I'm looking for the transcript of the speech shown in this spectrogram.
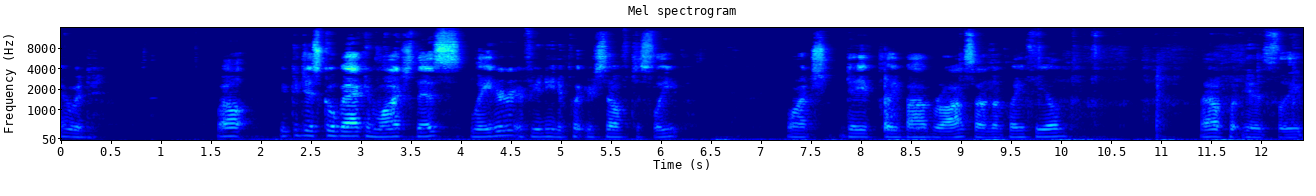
I would. Well, you could just go back and watch this later if you need to put yourself to sleep. Watch Dave play Bob Ross on the playfield. That'll put you to sleep.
